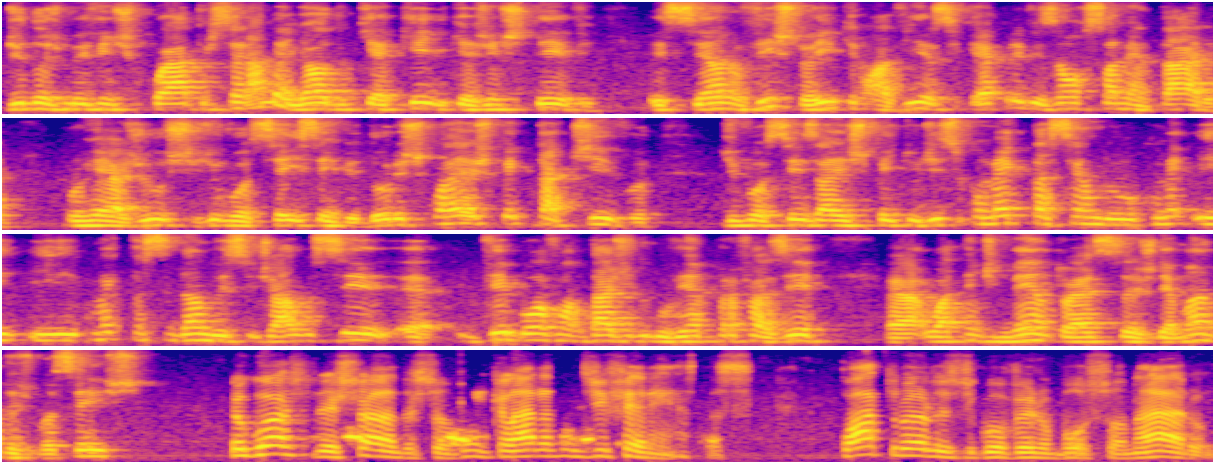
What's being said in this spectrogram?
de 2024 será melhor do que aquele que a gente teve esse ano, visto aí que não havia sequer previsão orçamentária para o reajuste de vocês, servidores, qual é a expectativa de vocês a respeito disso? Como é que está sendo, como é, e, e, como é que está se dando esse diálogo? Você é, vê boa vontade do governo para fazer é, o atendimento a essas demandas de vocês? Eu gosto de deixar, Anderson, bem claras as diferenças. Quatro anos de governo Bolsonaro,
